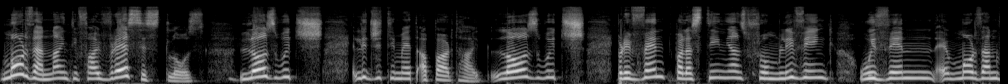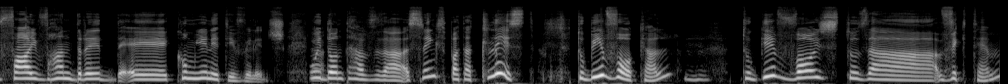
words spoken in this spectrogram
more than 95 racist laws, laws which legitimate apartheid, laws which prevent Palestinians from living within uh, more than 500 uh, community village. We don't have the strength, but at least to be vocal, to give voice to the victim,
